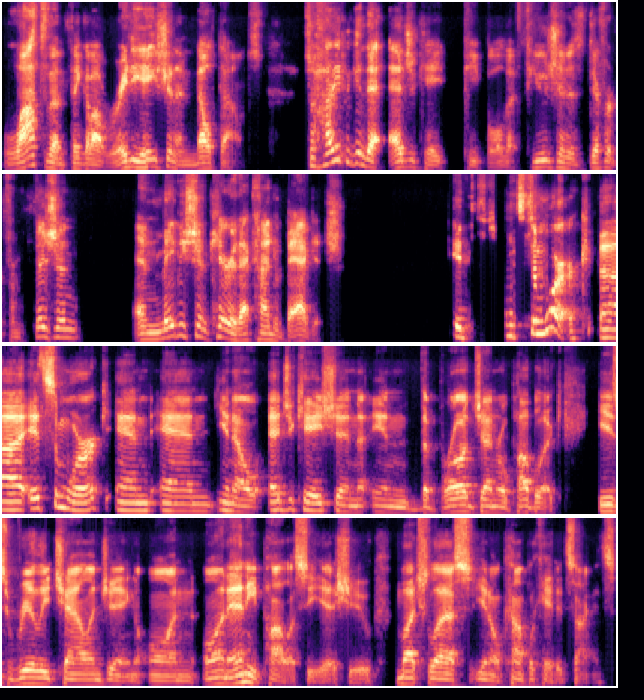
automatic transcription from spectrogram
lots of them think about radiation and meltdowns. So, how do you begin to educate people that fusion is different from fission, and maybe shouldn't carry that kind of baggage? It's it's some work uh, it's some work and and you know education in the broad general public is really challenging on on any policy issue much less you know complicated science.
